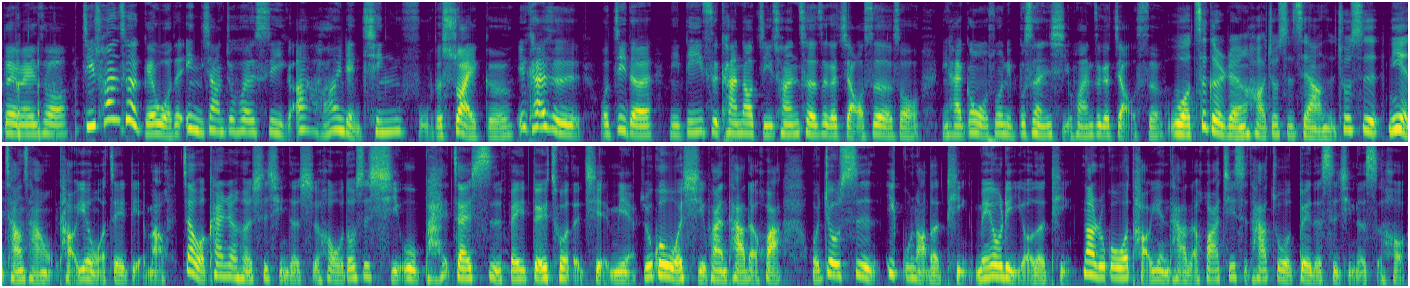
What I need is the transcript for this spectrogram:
对，没错。吉川彻给我的印象就会是一个啊，好像有点轻浮的帅哥。一开始我记得你第一次看到吉川彻这个角色的时候，你还跟我说你不是很喜欢这个角色。我这个人哈就是这样子，就是你也常常讨厌我这一点嘛。在我看任何事情的时候，我都是喜恶摆在是非对错的前面。如果我喜欢他的话，我。就是一股脑的挺，没有理由的挺。那如果我讨厌他的话，即使他做对的事情的时候，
